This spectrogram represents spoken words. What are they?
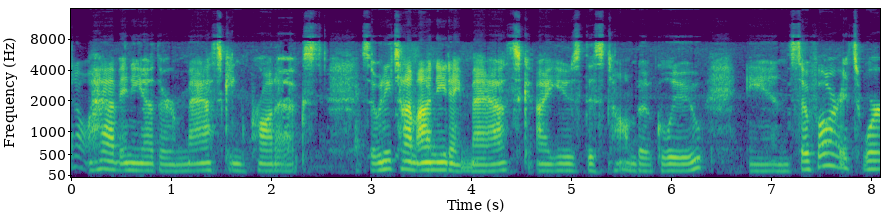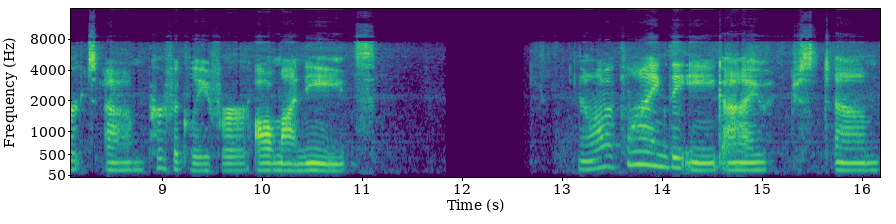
I don't have any other masking products. So anytime I need a mask, I use this Tombow glue. And so far it's worked um, perfectly for all my needs. Now I'm applying the ink. I just um,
